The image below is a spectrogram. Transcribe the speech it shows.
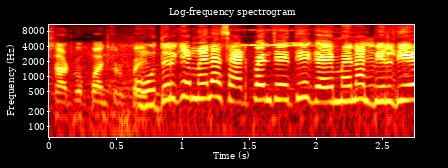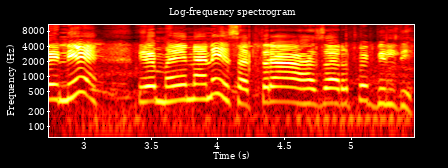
साठ उधर के महीना साठ पंचायती गए महीना बिल दिए नहीं। ये महीना नहीं सत्रह हज़ार रूपए बिल दी।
